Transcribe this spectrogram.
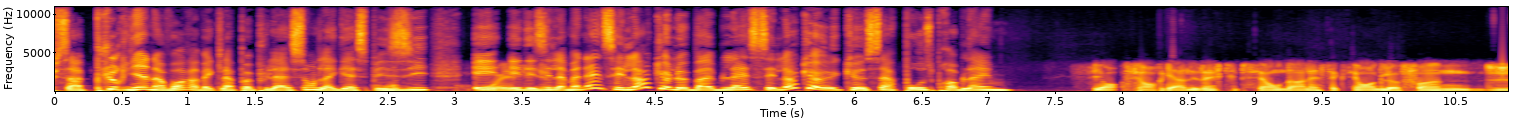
puis ça n'a plus rien à voir avec la population de la Gaspésie et, des îles de la Madeleine. C'est là que le bas blesse, c'est là que, que ça pose problème. Si on, si on, regarde les inscriptions dans la section anglophone du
